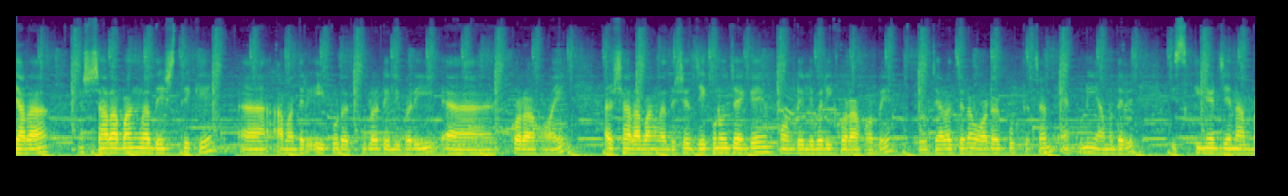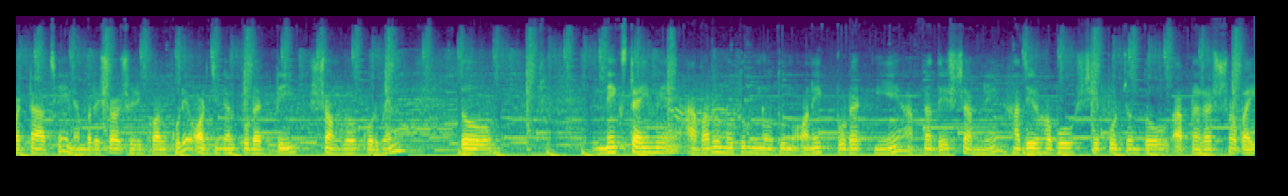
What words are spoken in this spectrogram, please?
যারা সারা বাংলাদেশ থেকে আমাদের এই প্রোডাক্টগুলো ডেলিভারি করা হয়, আর সারা বাংলাদেশে যে কোনো জায়গায় হোম ডেলিভারি করা হবে। তো যারা যারা অর্ডার করতে চান, এখনই আমাদের স্ক্রিনের যে নাম্বারটা আছে, এই নাম্বারে সরাসরি কল করে অরিজিনাল প্রোডাক্টটি সংগ্রহ করবেন। তো নেক্সট টাইমে আবারও নতুন নতুন অনেক প্রোডাক্ট নিয়ে আপনাদের সামনে হাজির হব। সে পর্যন্ত আপনারা সবাই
